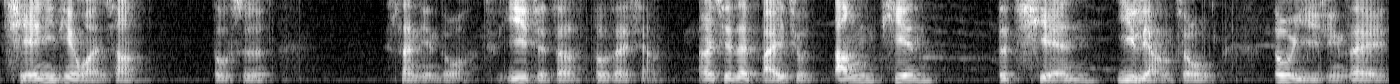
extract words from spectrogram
前一天晚上都是三点多，就一直都都在想，而且在白酒当天的前一两周，都已经在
